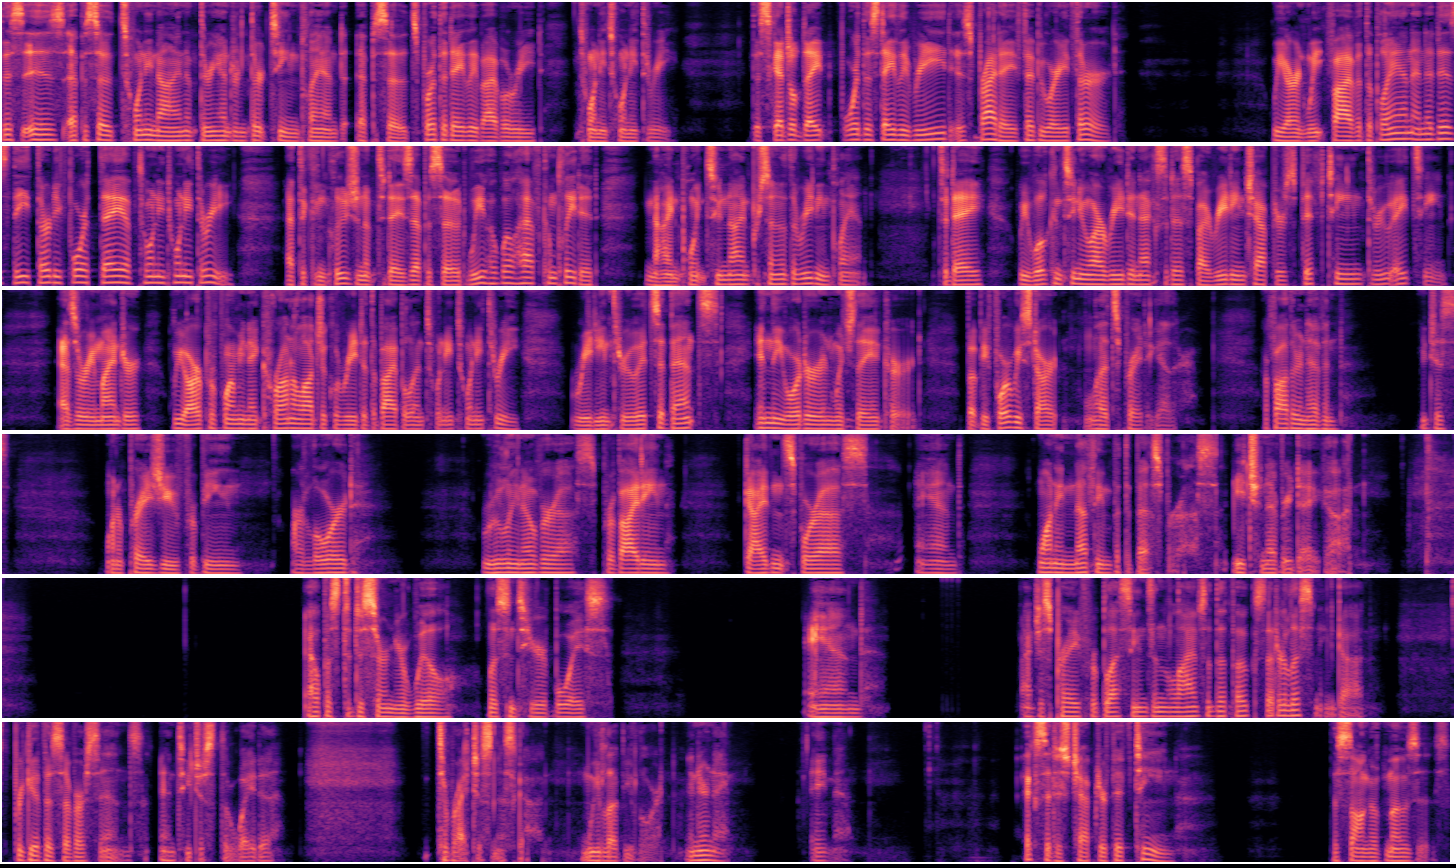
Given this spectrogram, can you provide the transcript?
This is episode 29 of 313 planned episodes for the Daily Bible Read 2023. The scheduled date for this daily read is Friday, February 3rd. We are in week 5 of the plan, and it is the 34th day of 2023. At the conclusion of today's episode, we will have completed 9.29% of the reading plan. Today, we will continue our read in Exodus by reading chapters 15 through 18. As a reminder, we are performing a chronological read of the Bible in 2023, reading through its events in the order in which they occurred. But before we start, let's pray together. Our Father in heaven, we just want to praise you for being our Lord, ruling over us, providing guidance for us, and wanting nothing but the best for us each and every day, God. Help us to discern your will, listen to your voice. And I just pray for blessings in the lives of the folks that are listening, God. Forgive us of our sins and teach us the way to, to righteousness, God. We love you, Lord. In your name, amen. Exodus chapter 15, the Song of Moses.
